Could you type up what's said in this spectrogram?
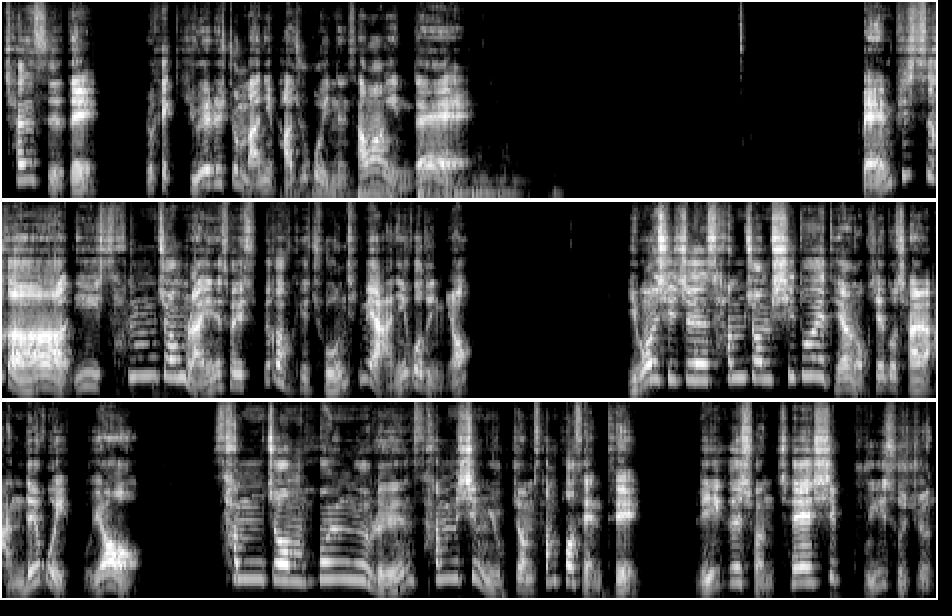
찬스들 이렇게 기회를 좀 많이 봐주고 있는 상황인데 멤피스가 이 3점 라인에서의 수비가 그렇게 좋은 팀이 아니거든요. 이번 시즌 3점 시도에 대한 억제도 잘 안 되고 있고요. 3점 허용률은 36.3%, 리그 전체 19위 수준.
